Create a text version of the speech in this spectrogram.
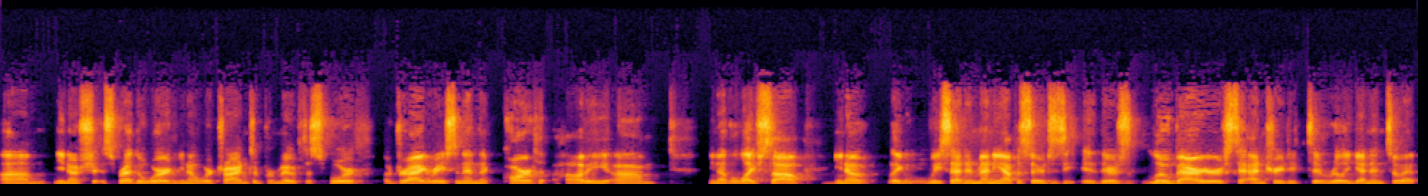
um, you know, sh- spread the word. You know, we're trying to promote the sport of drag racing and the car hobby, um, you know, the lifestyle. You know, like we said in many episodes, is- there's low barriers to entry to, to really get into it.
